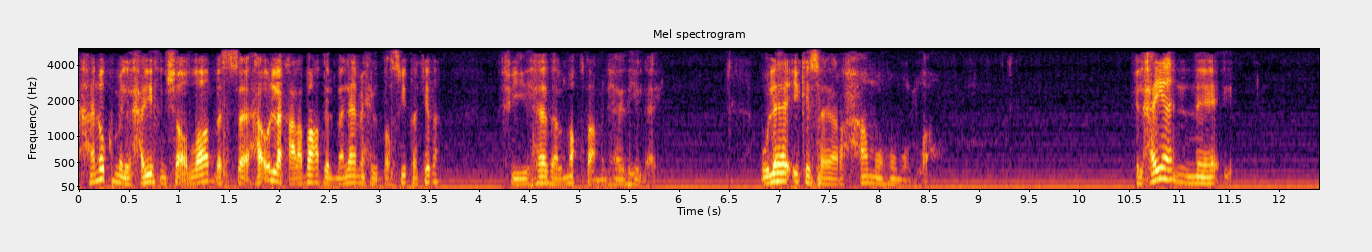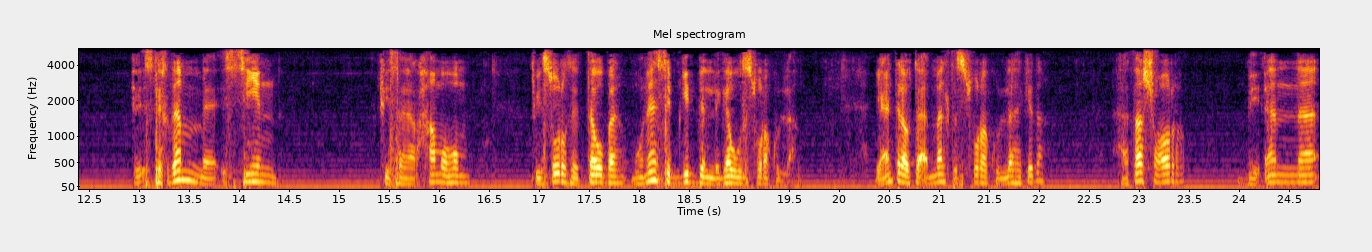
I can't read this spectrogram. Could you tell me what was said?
هنكمل الحديث إن شاء الله. بس هقول لك على بعض الملامح البسيطة كده. في هذا المقطع من هذه الآية. أولئك سيرحمهم الله. الحقيقة إن استخدام السين في سيرحمهم في سورة التوبة مناسب جدا لجو السورة كلها. يعني أنت لو تأملت السورة كلها كده هتشعر بأن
